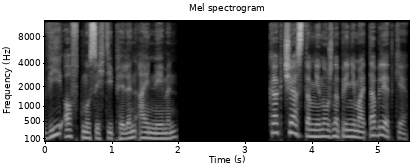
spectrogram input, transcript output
Wie oft muss ich die Pillen einnehmen? Как часто мне нужно принимать таблетки?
